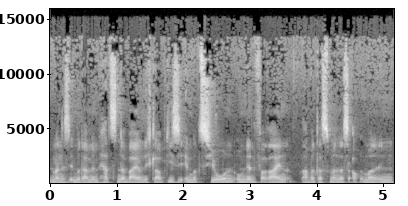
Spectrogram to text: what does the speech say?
man ist immer da mit dem Herzen dabei und ich glaube, diese Emotion um den Verein, aber dass man das auch immer in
